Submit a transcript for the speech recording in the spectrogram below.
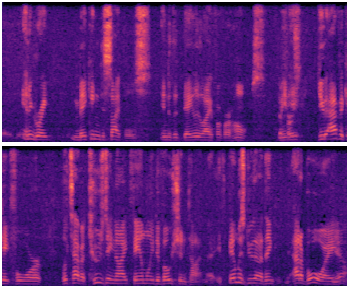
uh, integrate making disciples into the daily life of our homes? I mean, first- do you advocate for let's have a Tuesday night family devotion time? If families do that, I think, at a boy. Yeah.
